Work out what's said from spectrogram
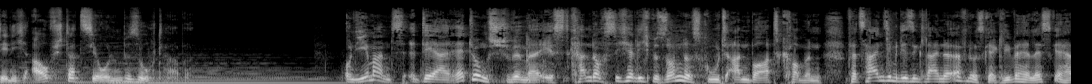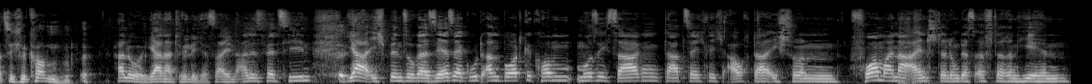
den ich auf Stationen besucht habe. Und jemand, der Rettungsschwimmer ist, kann doch sicherlich besonders gut an Bord kommen. Verzeihen Sie mir diesen kleinen Eröffnungsgag. Lieber Herr Leske, herzlich willkommen. Hallo, ja natürlich, es sei Ihnen alles verziehen. Ja, ich bin sogar sehr, sehr gut an Bord gekommen, muss ich sagen. Tatsächlich auch, da ich schon vor meiner Einstellung des Öfteren hierhin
